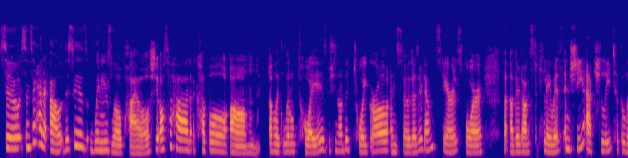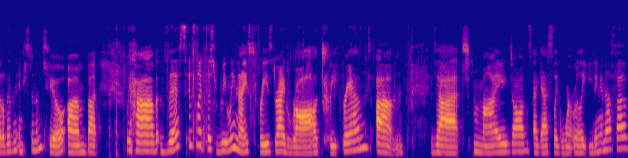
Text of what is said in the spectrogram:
So since I had it out, this is Winnie's little pile. She also had a couple um, of like little toys, but she's not a big toy girl. And so those are downstairs for the other dogs to play with. And she actually took a little bit of an interest in them too. Um, but we have, this is like this really nice freeze-dried raw raw treat brand um, that my dogs, I guess, like weren't really eating enough of.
